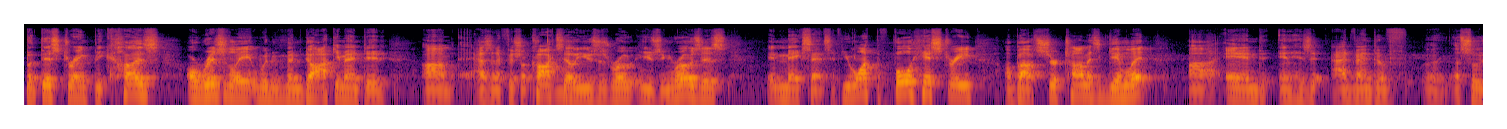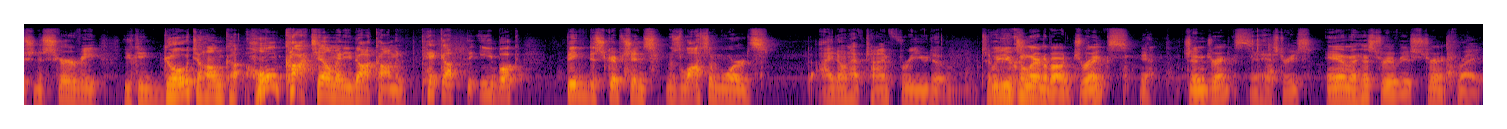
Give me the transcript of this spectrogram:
But this drink, because originally it would have been documented um, as an official cocktail uses ro- using roses, it makes sense. If you want the full history about Sir Thomas Gimlette uh, and in his advent of uh, a solution to scurvy, you can go to home homecocktailmenu.com and pick up the ebook. Big descriptions. There's lots of words. I don't have time for you to. to Well, you can some- learn about drinks, Yeah, gin drinks, and histories. and the history of each drink. Right.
